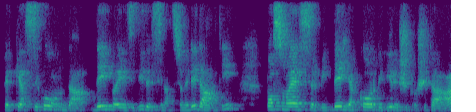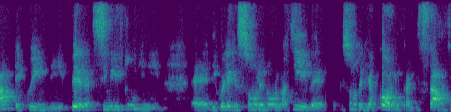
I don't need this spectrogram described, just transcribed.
perché a seconda dei paesi di destinazione dei dati possono esservi degli accordi di reciprocità e quindi per similitudini eh, di quelle che sono le normative, ci sono degli accordi tra gli stati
